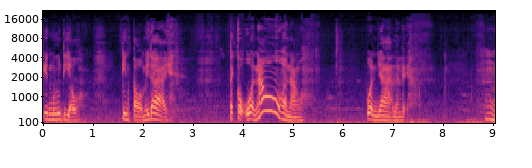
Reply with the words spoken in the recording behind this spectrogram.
กินมื้อเดียว กินต่อไม่ได้ แต่ก็อ้วนเน่าอ้วนเน่าอ้วนยาแล้วแหละอืม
